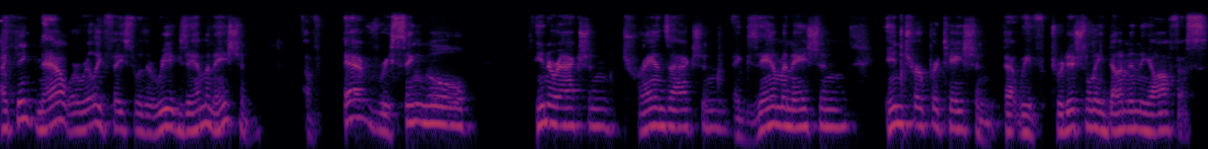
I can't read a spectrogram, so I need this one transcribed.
I think now we're really faced with a reexamination of every single interaction, transaction, examination, interpretation that we've traditionally done in the office.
